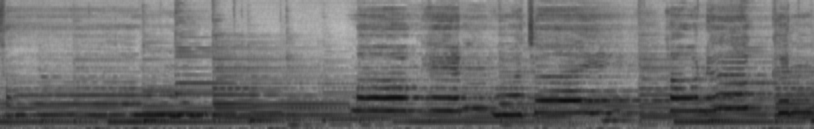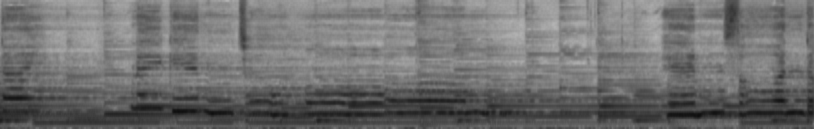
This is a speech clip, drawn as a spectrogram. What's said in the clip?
นสองมองเห็นหัวใจเอานึกขึ้นได้ในกินเจ้าหอม เห็นสวนด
